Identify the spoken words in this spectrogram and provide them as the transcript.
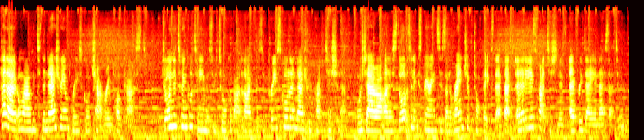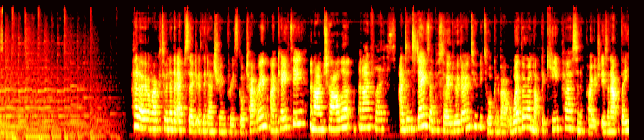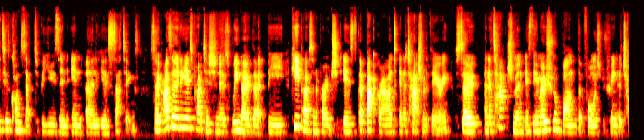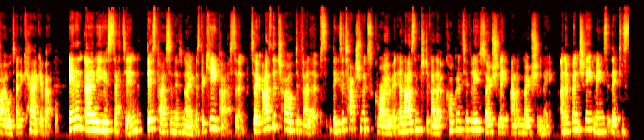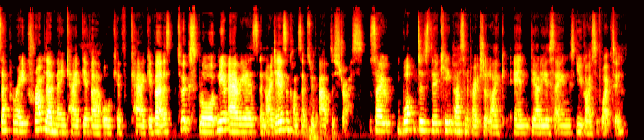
Hello, and welcome to the Nursery and Preschool Chat Room podcast. Join the Twinkl team as we talk about life as a preschool and nursery practitioner. We'll share our honest thoughts and experiences on a range of topics that affect early years practitioners every day in their settings. Hello, and welcome to another episode of the Nursery and Preschool Chat Room. I'm Katie. And I'm Charlotte. And I'm Fliss. And in today's episode, we're going to be talking about whether or not the key person approach is an outdated concept to be using in early years settings. So, as early years practitioners, we know that the key person approach is a background in attachment theory. So, an attachment is the emotional bond that forms between a child and a caregiver. In an early years setting, this person is known as the key person. So, as the child develops, these attachments grow and it allows them to develop cognitively, socially, and emotionally. And eventually, it means that they can separate from their main caregiver or caregivers to explore new areas and ideas and concepts without distress. So, what does the key person approach look like in the early years settings you guys have worked in?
